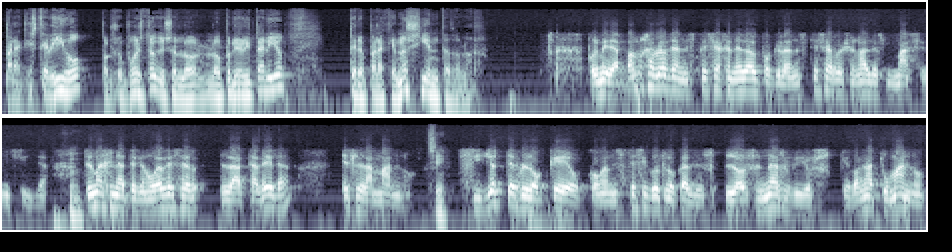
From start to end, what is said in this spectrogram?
para que esté vivo, por supuesto, que eso es lo, prioritario, pero para que no sienta dolor? Pues mira, vamos a hablar de anestesia general porque la anestesia regional es más sencilla. Mm. Tú imagínate que en lugar de ser la cadera, es la mano. Si yo te bloqueo con anestésicos locales los nervios que van a tu mano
